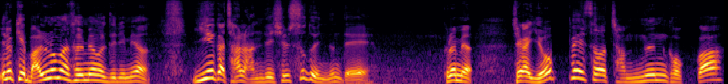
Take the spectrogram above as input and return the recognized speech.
이렇게 말로만 설명을 드리면 이해가 잘 안 되실 수도 있는데 그러면 제가 옆에서 잡는 것과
